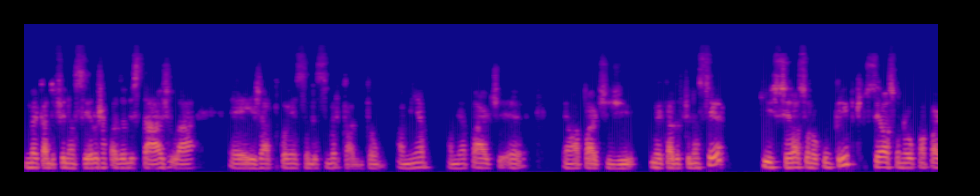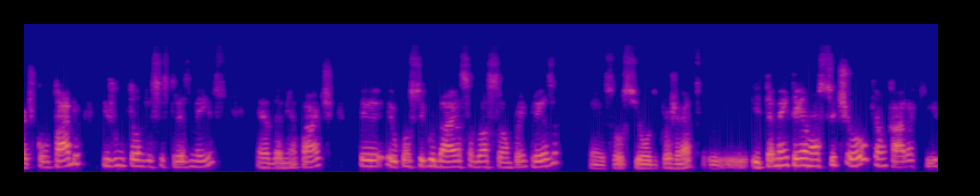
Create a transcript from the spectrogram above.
no mercado financeiro, já fazendo estágio lá é, e já conhecendo esse mercado. Então, a minha, a minha parte é, é uma parte de mercado financeiro, que se relacionou com cripto, se relacionou com a parte contábil, e juntando esses três meios é, da minha parte, eu consigo dar essa doação para a empresa. Eu sou o CEO do projeto e, e, também tem o nosso CTO, que é um cara que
